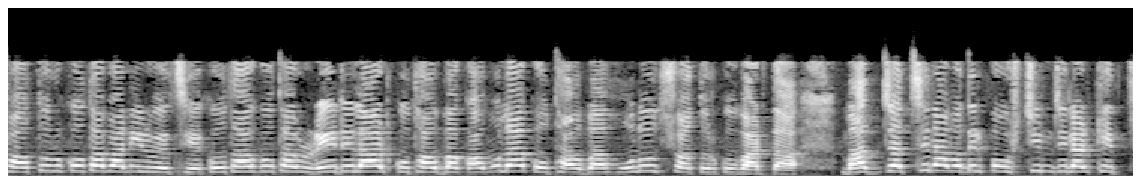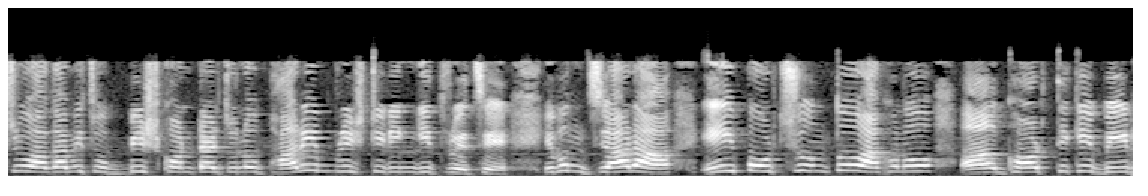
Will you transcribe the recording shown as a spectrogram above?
সতর্কতা বাণী রয়েছে। কোথাও কোথাও রেড অ্যালার্ট কোথাও বা কমলা, কোথাও বা হলুদ সতর্কবার্তা। বাদ যাচ্ছে না আমাদের পশ্চিম জেলার ক্ষেত্রেও আগামী চব্বিশ ঘণ্টার জন্য ভারী বৃষ্টির ইঙ্গিত রয়েছে এবং যারা এই পর্যন্ত এখনও ঘর থেকে বের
